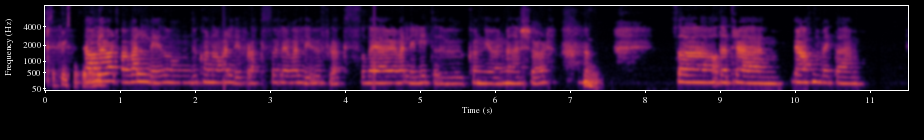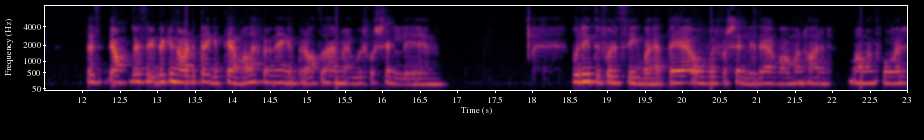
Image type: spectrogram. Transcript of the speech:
Ja, det er i hvert fall veldig sånn Du kan ha veldig flaks eller veldig uflaks, og det er veldig lite du kan gjøre med deg sjøl. Mm. så det tror jeg Ja, nå vet jeg det, ja, det, det, kunne vært et eget tema det, for en egen prat, det her med hvor forskjellig hvor lite forutsigbarhet det er, og hvor forskjellig det er hva man har, hva man får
